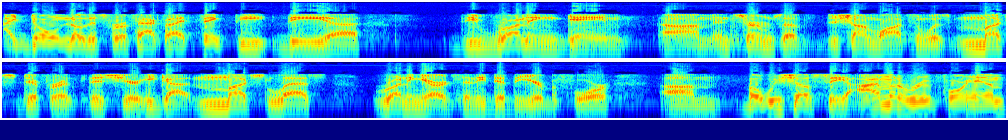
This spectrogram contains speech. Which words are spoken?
I don't know this for a fact, but I think the the uh, the running game um, in terms of Deshaun Watson was much different this year. He got much less running yards than he did the year before. Um, but we shall see. I'm going to root for him.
